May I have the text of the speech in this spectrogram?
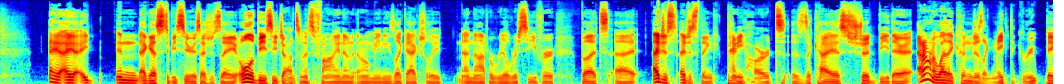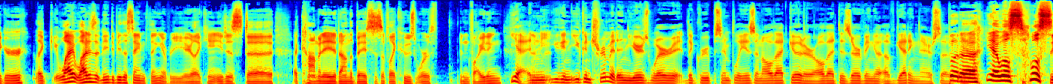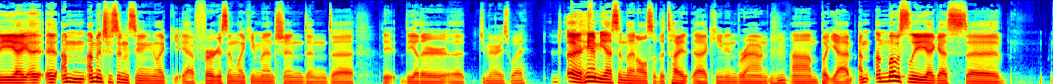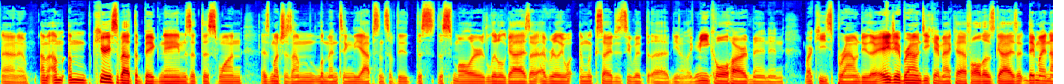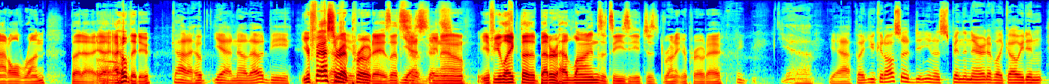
I, I, I and I guess to be serious, I should say Olabisi Johnson is fine. I don't, mean he's like actually not a real receiver, but uh, I just I just think Penny Hart as Zacchaeus should be there. I don't know why they couldn't just like make the group bigger. Like why why does it need to be the same thing every year? Like can't you just uh, accommodate it on the basis of like who's worth inviting? Yeah, and you can you can trim it in years where the group simply isn't all that good or all that deserving of getting there. So, But yeah. uh, yeah, we'll we'll see. I, I I'm I'm interested in seeing like yeah Ferguson, like you mentioned, and uh, the the other uh, Jamarius Way. Uh, him, yes, and then also the tight uh, Keenan Brown. Mm-hmm. Um, but yeah, I'm I'm mostly, I guess, uh, I don't know. I'm, I'm I'm curious about the big names at this one as much as I'm lamenting the absence of the the, the smaller little guys. I, I really am excited to see what uh, you know, like Mecole Hardman, and Marquise Brown do there. AJ Brown, DK Metcalf, all those guys. They might not all run, but uh, I- I Oh. hope they do. God, I hope. Yeah, no, that would be. You're faster at pro days. That's Yes, just you know, if you like the better headlines, it's easy. Just run at your pro day. Yeah, yeah, but you could also you know spin the narrative like, oh, he didn't,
